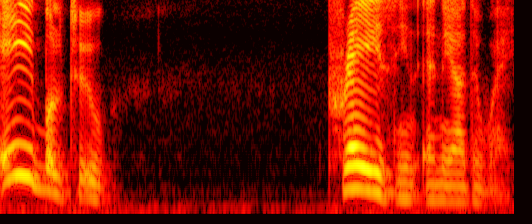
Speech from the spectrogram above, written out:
able to praise in any other way.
